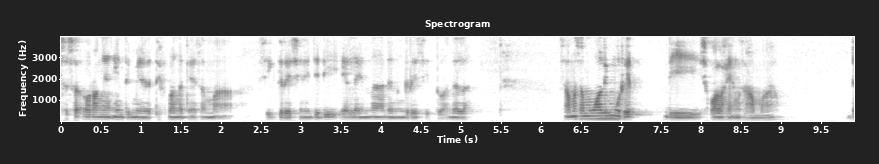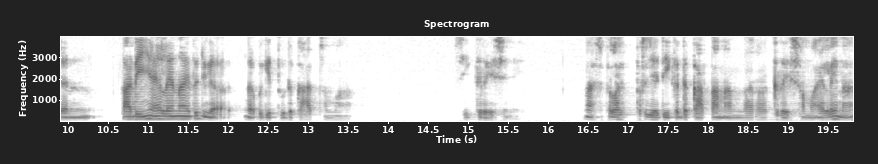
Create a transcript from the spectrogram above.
seseorang yang intimidatif banget ya sama si Grace ini. Jadi Elena dan Grace itu adalah sama-sama wali murid di sekolah yang sama dan tadinya Elena itu juga nggak begitu dekat sama si Grace ini. Nah setelah terjadi kedekatan antara Grace sama Elena,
